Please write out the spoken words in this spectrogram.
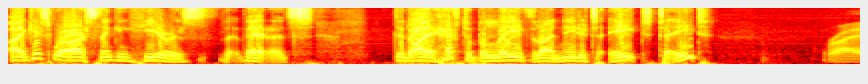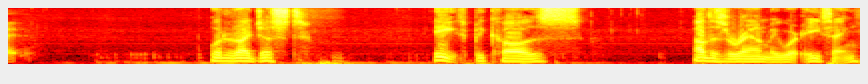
I guess what I was thinking here is that, that it's did I have to believe that I needed to eat to eat, Right. or did I just eat because others around me were eating?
